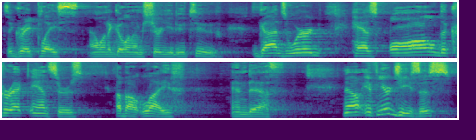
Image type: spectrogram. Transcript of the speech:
It's a great place. I want to go and I'm sure you do too. God's Word has all the correct answers about life and death. Now, if you're Jesus,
